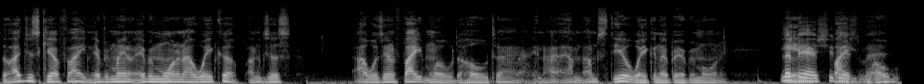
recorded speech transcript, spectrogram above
So I just kept fighting every morning. Every morning I wake up, I'm just I was in fight mode the whole time, and I, I'm I'm still waking up every morning. Let me ask you this, man. mode.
